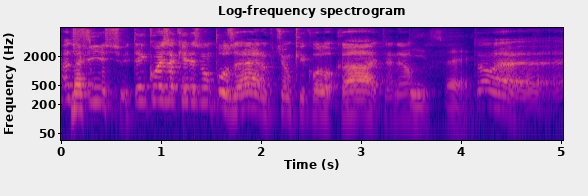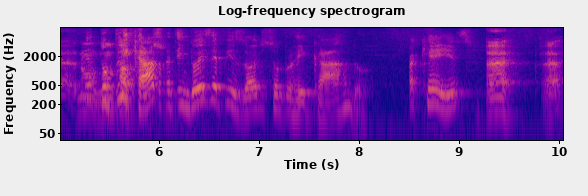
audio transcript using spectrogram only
É mas, difícil. E tem coisa que eles não puseram, que tinham que colocar, entendeu? Isso, é. Então é. é não, é duplicado, não tá né? Tem dois episódios sobre o Ricardo. Pra que isso? É, é.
